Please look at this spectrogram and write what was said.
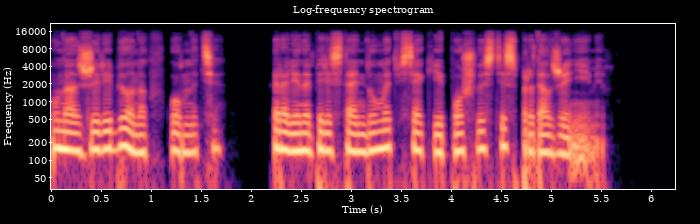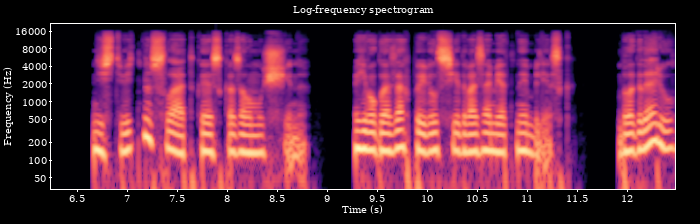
«У нас же ребенок в комнате. Каролина, перестань думать всякие пошлости с продолжениями». «Действительно сладкое», — сказал мужчина. В его глазах появился едва заметный блеск. «Благодарю»,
